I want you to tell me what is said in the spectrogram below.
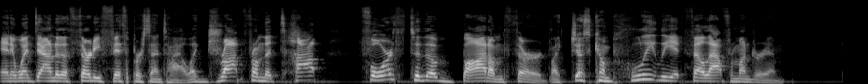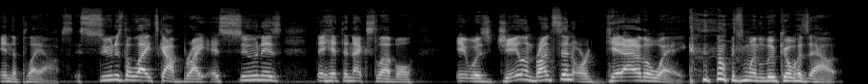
and it went down to the 35th percentile, like dropped from the top fourth to the bottom third. Like just completely it fell out from under him in the playoffs. As soon as the lights got bright, as soon as they hit the next level, it was Jalen Brunson or get out of the way was when Luka was out.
